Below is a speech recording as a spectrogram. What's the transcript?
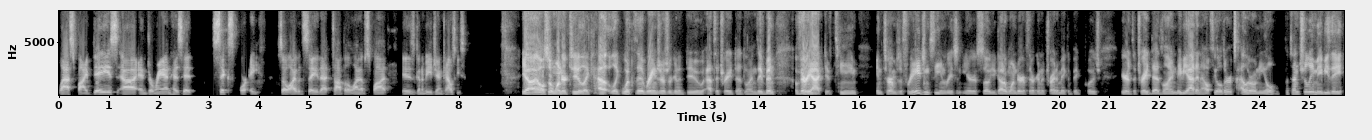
last five days, uh, and Duran has hit sixth or eighth. So I would say that top of the lineup spot is going to be Jankowski's. Yeah, I also wonder too, like how, like what the Rangers are going to do at the trade deadline. They've been a very active team in terms of free agency in recent years, so you got to wonder if they're going to try to make a big push here at the trade deadline. Maybe add an outfielder, Tyler O'Neill potentially. Maybe they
